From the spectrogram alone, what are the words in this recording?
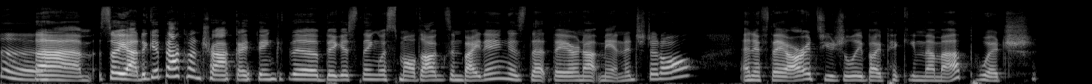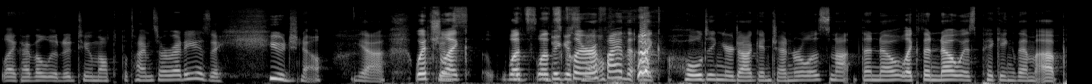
Um, so yeah, to get back on track, I think the biggest thing with small dogs and biting is that they are not managed at all. And if they are, it's usually by picking them up, which like I've alluded to multiple times already is a huge no. Yeah. Which Just like let's let's clarify no. that like holding your dog in general is not the no. Like the no is picking them up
